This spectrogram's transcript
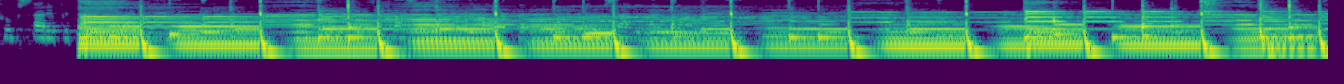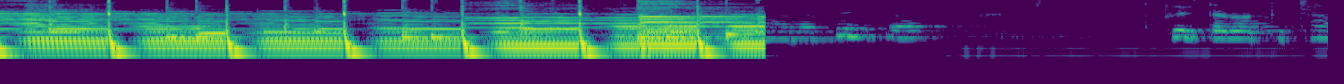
खूप सारे फिल्टरवरती छान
